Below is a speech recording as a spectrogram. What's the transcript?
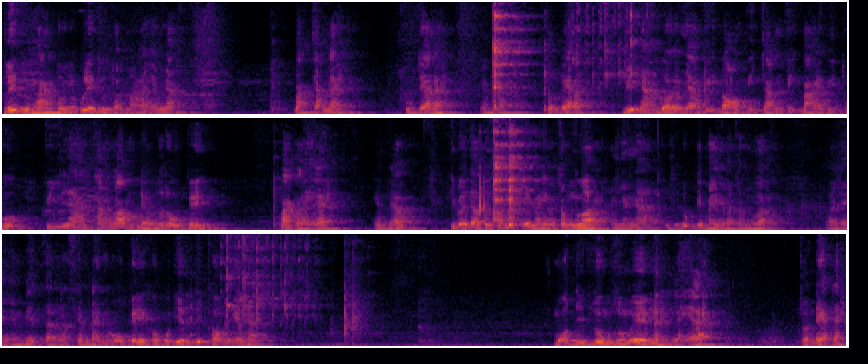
Lên thử hàng tôi em cũng lên thử thoải mái anh em nhá. Bạc trắng này. Xuống tiền này. Em thấy chuẩn đét này vị nào được em nhá vị đó vị chắn vị bài vị thuốc vị la thăng long đều rất ok. Bạc lẻ này em thấy không? Thì bây giờ tôi sẽ đúc cái máy vào trong người anh em nhá. Tôi sẽ đúc cái máy này vào trong người. Đấy, để em biết rằng là xem đánh có ok không có yên tĩnh không anh em nhá. Một nhịp rung rung êm này lẻ này. Chuẩn đét này.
